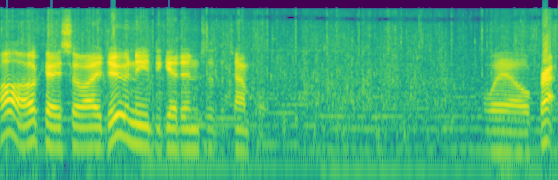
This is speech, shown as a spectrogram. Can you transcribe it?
Oh, okay, so I do need to get into the temple. Well, crap.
